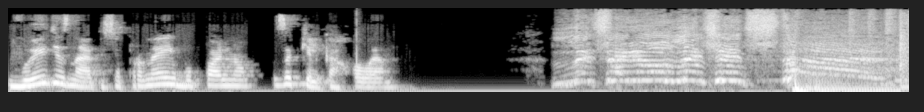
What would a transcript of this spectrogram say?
Ви дізнаєтеся про неї буквально за кілька хвилин. Лицарю личить сталь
